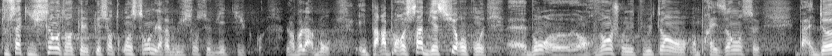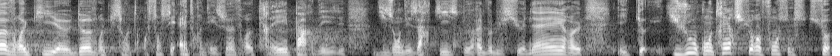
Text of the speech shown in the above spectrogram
tout ça qui chante en quelque sorte ensemble la Révolution soviétique. Alors voilà, bon, et par rapport à ça, bien sûr, euh, bon, euh, en revanche, on est tout le temps en, présence bah, d'œuvres qui, d'œuvres qui sont censées être des œuvres créées par des, disons, des artistes révolutionnaire euh, et qui joue au contraire sur, sur, sur,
